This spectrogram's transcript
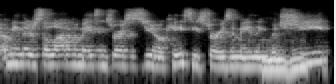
I mean, there's a lot of amazing stories. As you know, Casey's story is amazing, but mm-hmm. she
